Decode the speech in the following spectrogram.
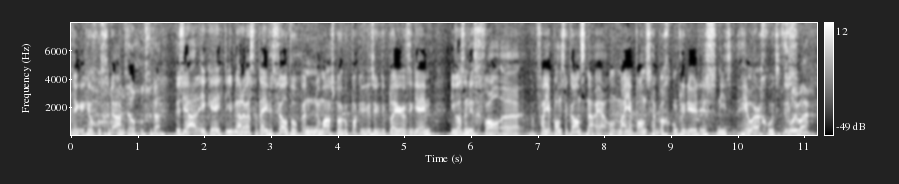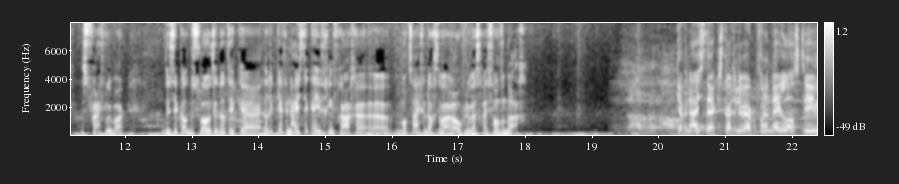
denk ik heel goed gedaan. heel goed gedaan. Dus ja, ik, ik liep naar de wedstrijd even het veld op. En normaal gesproken pak ik natuurlijk de player of the game. Die was in dit geval uh, van Japanse kant. Nou ja, mijn Japans hebben we geconcludeerd is niet heel erg goed. Dus vloeibaar? Is vrij vloeibaar. Dus ik had besloten dat ik, uh, dat ik Kevin Heistek even ging vragen wat zijn gedachten waren over de wedstrijd van vandaag. Kevin Heistek, startende werper van het Nederlands team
